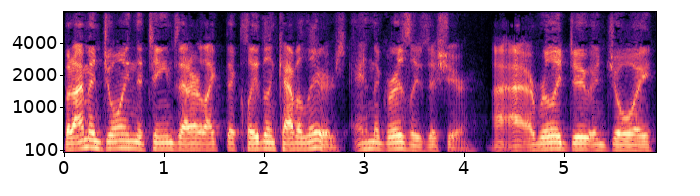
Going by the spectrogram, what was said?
But I'm enjoying the teams that are like the Cleveland Cavaliers and the Grizzlies this year. I, I really do enjoy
